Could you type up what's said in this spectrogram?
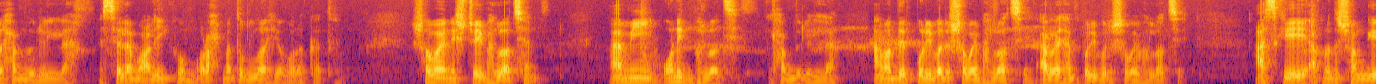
আলহামদুলিল্লাহ। আসসালামু আলাইকুম রহমতুল্লাহ বরকাত সবাই নিশ্চয়ই ভালো আছেন? আমি অনেক ভালো আছি, আলহামদুলিল্লাহ। আমাদের পরিবারের সবাই ভালো আছে, আর রায়হান পরিবারের সবাই ভালো আছে। আজকে আপনাদের সঙ্গে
